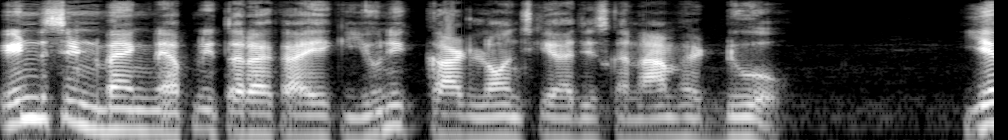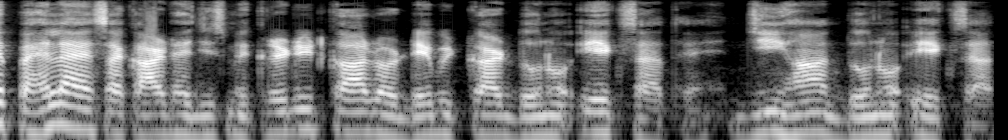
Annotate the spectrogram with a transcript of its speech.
IndusInd bank ने अपनी तरह का एक यूनिक कार्ड लॉन्च किया जिसका नाम है डुओ। यह पहला ऐसा कार्ड है जिसमें क्रेडिट कार्ड और डेबिट कार्ड दोनों एक साथ है। जी हाँ दोनों एक साथ।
